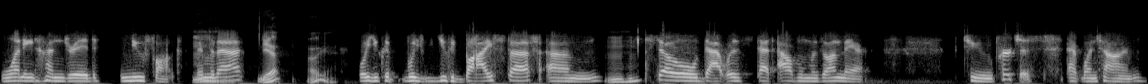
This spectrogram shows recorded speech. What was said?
one eight hundred New Funk. Remember mm that? Yep. Oh yeah. Where you could where you could buy stuff. Um, mm-hmm. So that was that album was on there to purchase at one time.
